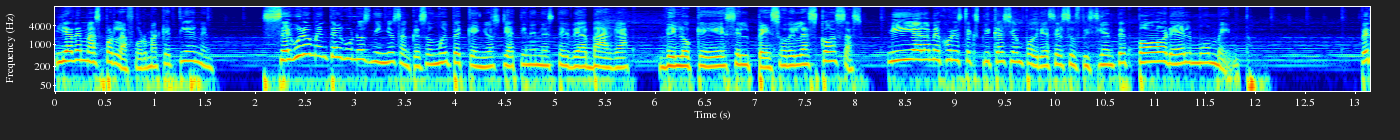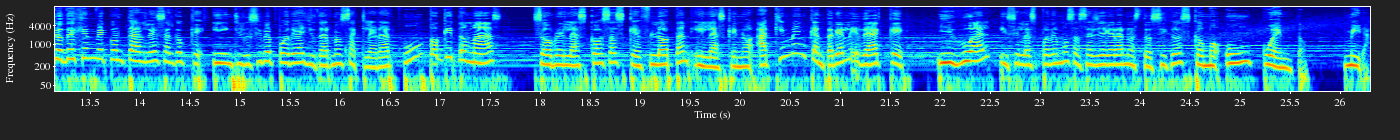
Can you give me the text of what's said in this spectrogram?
y además por la forma que tienen. Seguramente algunos niños, aunque son muy pequeños, ya tienen esta idea vaga de lo que es el peso de las cosas. Y a lo mejor esta explicación podría ser suficiente por el momento. Pero déjenme contarles algo que inclusive puede ayudarnos a aclarar un poquito más sobre las cosas que flotan y las que no. Aquí me encantaría la idea que igual y si las podemos hacer llegar a nuestros hijos como un cuento. Mira,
